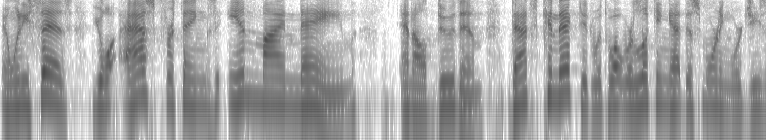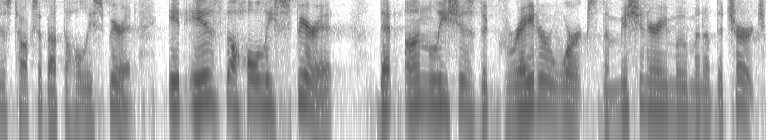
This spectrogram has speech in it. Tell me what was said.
And when he says, You'll ask for things in my name, and I'll do them, that's connected with what we're looking at this morning, where Jesus talks about the Holy Spirit. It is the Holy Spirit that unleashes the greater works, the missionary movement of the church.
